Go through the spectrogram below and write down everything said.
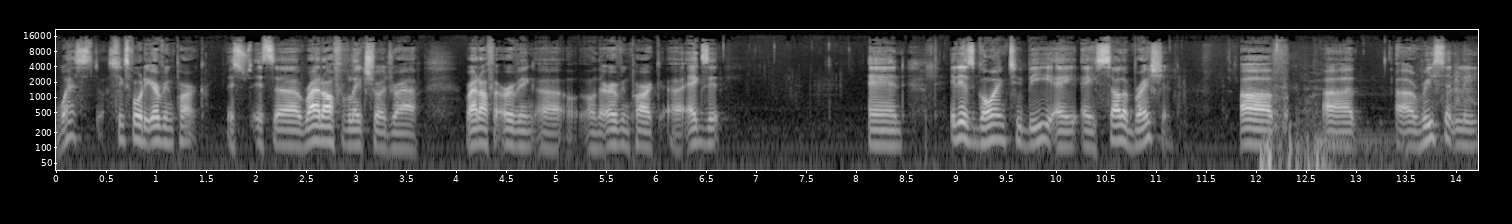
West, 640 Irving Park. It's, it's uh, right off of Lakeshore Drive, right off of Irving, uh, on the Irving Park uh, exit and it is going to be a, a celebration of uh, uh, recently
